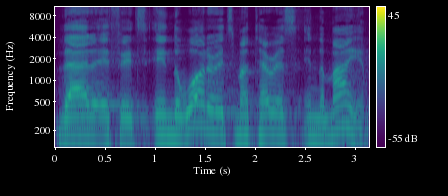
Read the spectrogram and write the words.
that if it's in the water, it's materis in the mayim.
